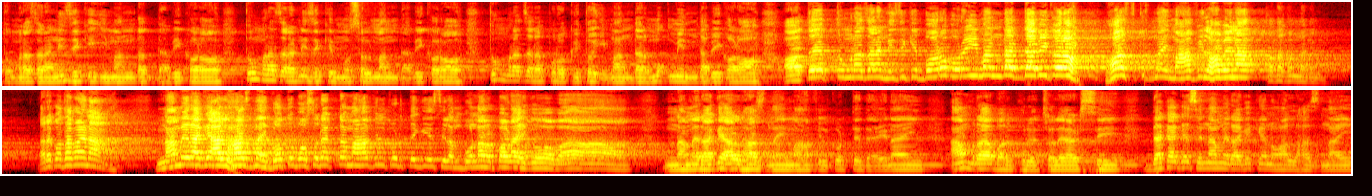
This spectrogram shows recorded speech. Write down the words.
তোমরা যারা নিজেকে ইমানদার দাবি করো, তোমরা যারা নিজেকে মুসলমান দাবি করো, তোমরা যারা প্রকৃত ইমানদার মুমিন দাবি করো, অতএব তোমরা যারা নিজেকে বড় বড় ইমানদার দাবি করো, হজ নাই, মাহফিল হবে না। কথা কন না কেন? আরে কথা কয় না? নামের আগে আলহাজ নাই। গত বছর একটা মাহফিল করতে গিয়েছিলাম বোনার পাড়ায় গো বাবা। নামের আগে আলহাজ নাই, মাহফিল করতে দেয় নাই। আমরা আবার ঘুরে চলে আসছি। দেখা গেছে নামের আগে কেন আলহাজ নাই?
